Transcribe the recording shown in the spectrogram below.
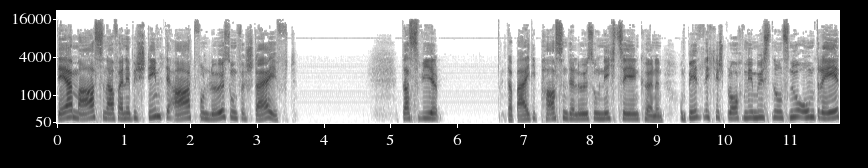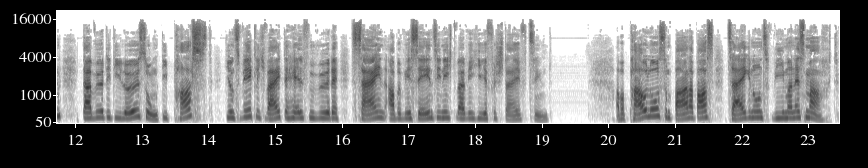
dermaßen auf eine bestimmte Art von Lösung versteift, dass wir dabei die passende Lösung nicht sehen können. Und bildlich gesprochen, wir müssten uns nur umdrehen, da würde die Lösung, die passt, die uns wirklich weiterhelfen würde, sein, aber wir sehen sie nicht, weil wir hier versteift sind. Aber Paulus und Barnabas zeigen uns, wie man es macht.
